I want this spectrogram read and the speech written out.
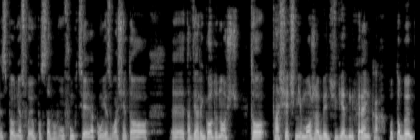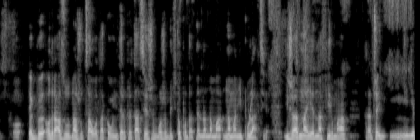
e, spełniał swoją podstawową funkcję, jaką jest właśnie to, e, ta wiarygodność, to ta sieć nie może być w jednych rękach, bo to by jakby od razu narzucało taką interpretację, że może być to podatne na, na, na manipulację. I żadna jedna firma raczej nie, nie,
